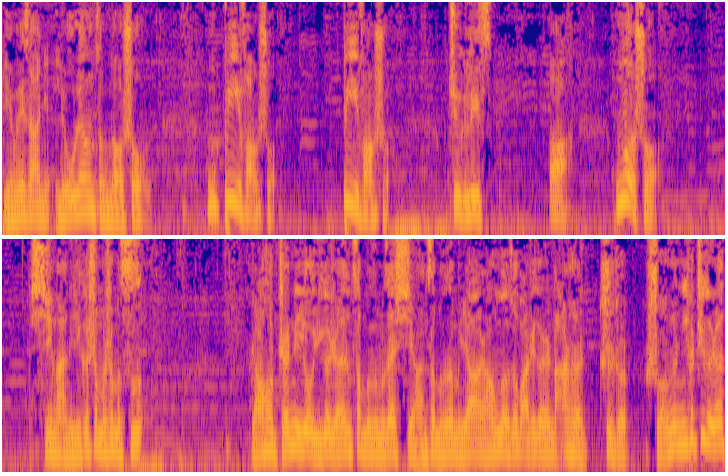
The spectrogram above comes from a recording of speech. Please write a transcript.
因为啥呢？流量增到手了。比方说，比方说，举个例子啊，我说西安的一个什么什么事。然后真的有一个人怎么怎么在西安怎么怎么样，然后我就把这个人拿出来指着说：“我你看这个人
